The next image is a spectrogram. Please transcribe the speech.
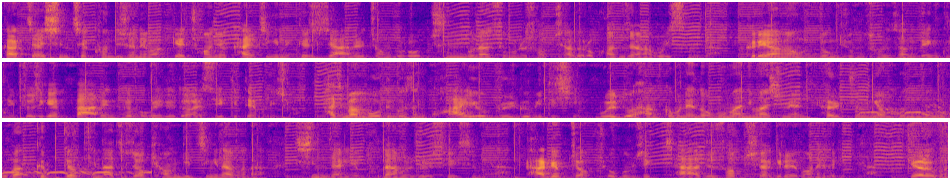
각자의 신체 컨디션에 맞게 전혀 갈증이 느껴지지 않을 정도로 충분 한 수분을 섭취하도록 권장하고 있습니다. 그래야만 운동 중 손상된 근육 조직의 빠른 회복을 유도할 수 있기 때문이죠. 하지만 모든 것은 과유불급이듯이 물도 한꺼번에 너무 많이 마시면 혈중 염분 농도가 급격히 낮아져 현기증이 나거나 신장에 부담을 줄 수 있습니다. 가급적 조금씩 자주 섭취하기를 권해드립니다. 여러분,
